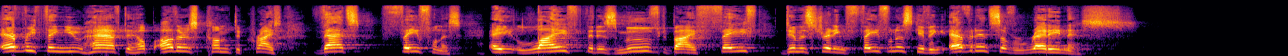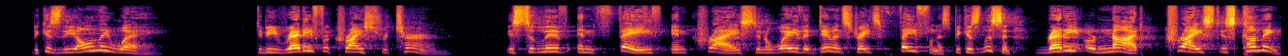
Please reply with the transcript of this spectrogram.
everything you have to help others come to Christ. That's faithfulness. A life that is moved by faith, demonstrating faithfulness, giving evidence of readiness. Because the only way to be ready for Christ's return is to live in faith in Christ in a way that demonstrates faithfulness. Because listen, ready or not, Christ is coming.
